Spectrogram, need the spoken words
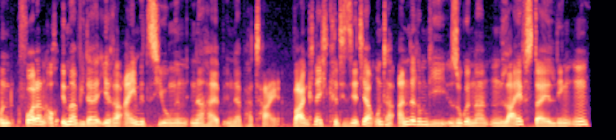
und fordern auch immer wieder Ihre Einbeziehungen innerhalb in der Partei. Wagenknecht kritisiert ja unter anderem die sogenannten Lifestyle-Linken,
